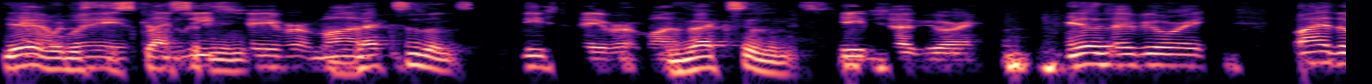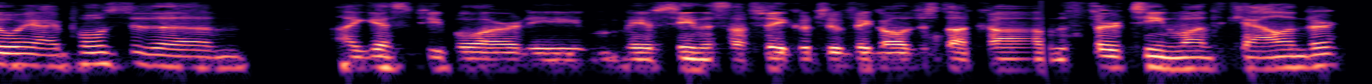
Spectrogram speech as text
yeah, Can't we're just wait. discussing My least favorite month. accidents. Least favorite month. Accidents. Hate February. Yeah. February. By the way, I posted um I guess people already may have seen this on Fakeco2, fakeologist.com, the 13 month calendar.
